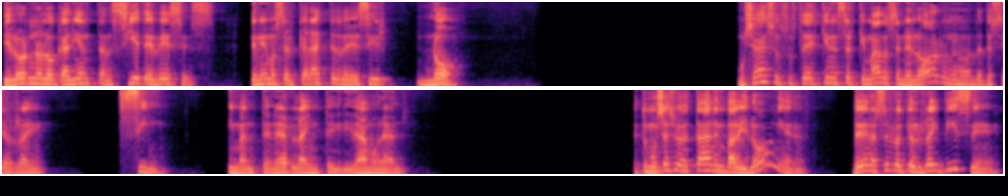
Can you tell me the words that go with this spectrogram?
Si el horno lo calientan siete veces, tenemos el carácter de decir no. Muchachos, ¿ustedes quieren ser quemados en el horno? les decía el rey. Sí, y mantener la integridad moral. Estos muchachos estaban en Babilonia. Deben hacer lo que el rey dice.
